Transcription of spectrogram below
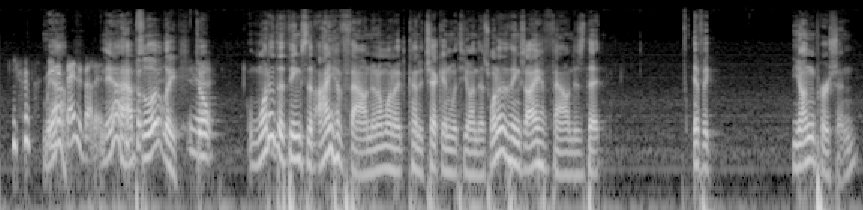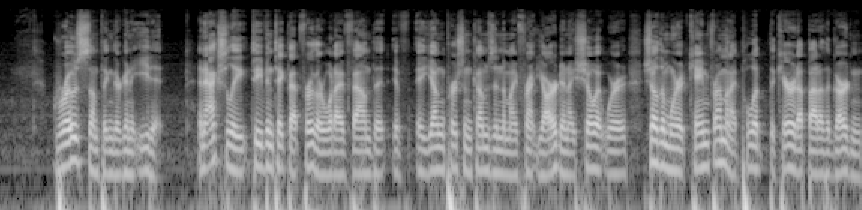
being Yeah. excited about it. Yeah, absolutely. Yeah. So, one of the things that I have found, and I want to kind of check in with you on this, one of the things I have found is that if a young person grows something, they're going to eat it. And actually, to even take that further, what I've found that if a young person comes into my front yard and I show it where show them where it came from, and I pull it, the carrot up out of the garden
